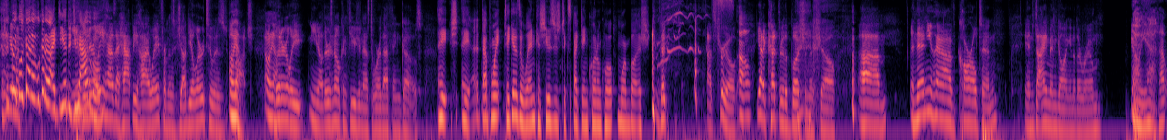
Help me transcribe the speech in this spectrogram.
Doesn't get like, much- what kind of what kind of idea did he you have? of literally has a happy highway from his jugular to his Oh, yeah. Oh yeah. Literally, you know, there's no confusion as to where that thing goes. Hey, sh- hey, at that point, take it as a win because she was just expecting quote unquote more bush. That, that's true. oh, You got to cut through the bush in the show. Um, and then you have Carlton and Diamond going into the room. oh yeah. That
